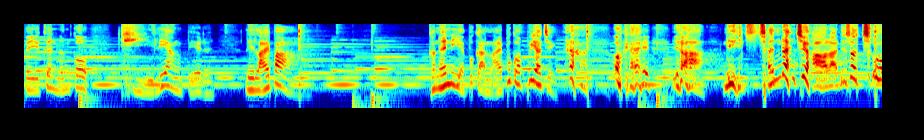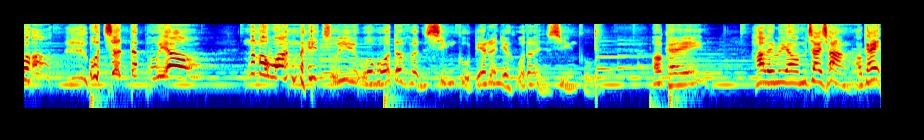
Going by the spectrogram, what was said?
卑、更能够体谅别人。你来吧，可能你也不敢来，不过不要紧。OK 呀，你承认就好了。你说主啊，我真的不要那么完美主义，我活得很辛苦，别人也活得很辛苦。OK，哈利路亚，我们再唱。OK，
